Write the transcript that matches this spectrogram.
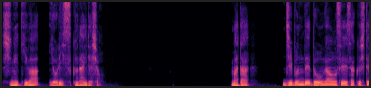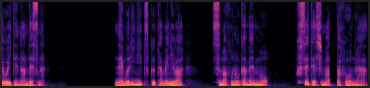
刺激はより少ないでしょう。また自分で動画を制作しておいてなんですが眠りにつくためにはスマホの画面も伏せてしまった方が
